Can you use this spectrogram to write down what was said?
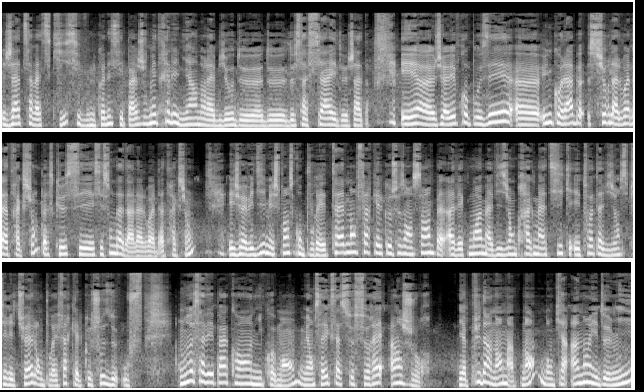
Jade Savatsky, si vous ne connaissez pas, je vous mettrai les liens dans la bio de de, de Safia et de Jade. Et euh, je lui avais proposé une collab sur la loi de l'attraction parce que c'est son dada la loi de l'attraction. Et je lui avais dit mais je pense qu'on pourrait tellement faire quelque chose ensemble avec moi ma vision pragmatique et toi ta vision spirituelle, on pourrait faire quelque chose de ouf. On ne savait pas quand ni comment, mais on savait que ça se ferait un jour. Il y a plus d'un an maintenant, donc il y a un an et demi,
